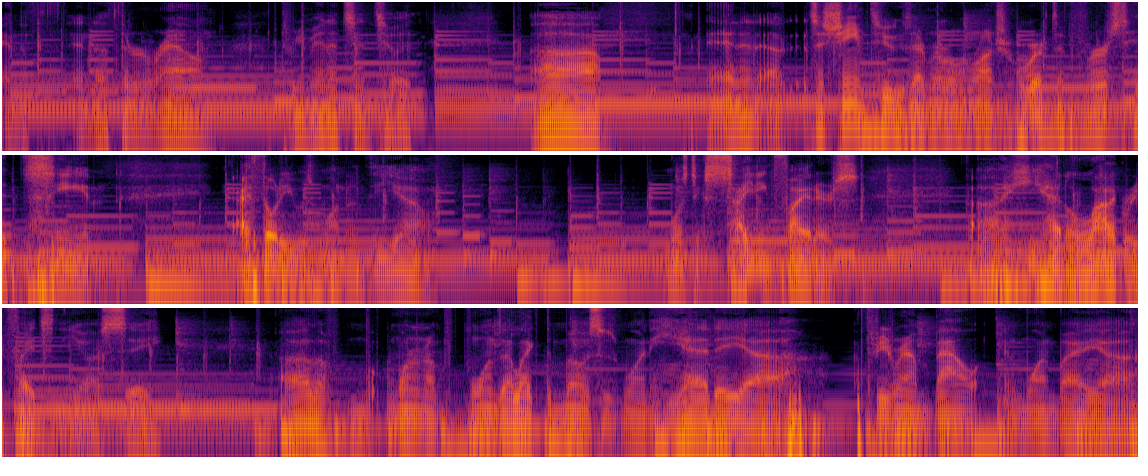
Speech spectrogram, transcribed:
in the, in the third round, three minutes into it. Uh, and uh, it's a shame too because I remember when Roger Huerta first hit the scene, I thought he was one of the uh, most exciting fighters. Uh, he had a lot of great fights in the UFC. Uh, the, one of the ones I liked the most was when he had a, uh, a three-round bout and won by uh,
